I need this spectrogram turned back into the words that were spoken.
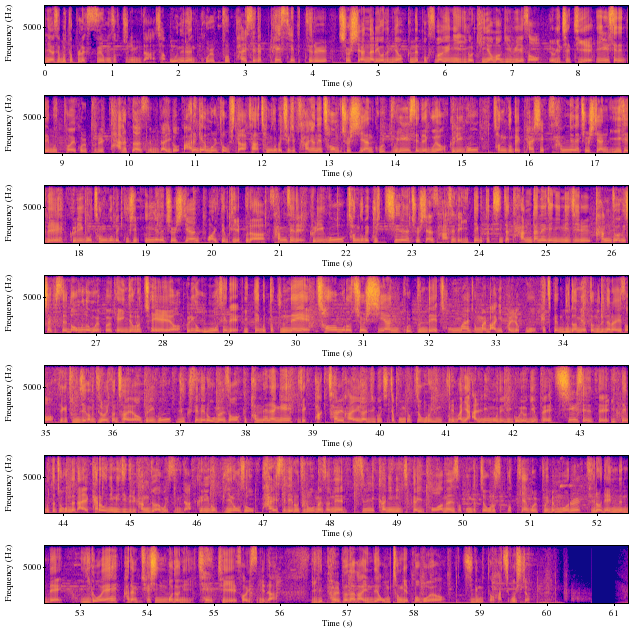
안녕하세요. 모터플렉스 홍석준입니다. 자 오늘은 골프 8세대 페이스리프트를 출시한 날이거든요. 근데 폭스바겐이 이걸 기념하기 위해서 여기 제 뒤에 1세대 때부터의 골프를 다 갖다 놨습니다. 이거 빠르게 한번 훑어봅시다. 자 1974년에 처음 출시한 골프 1세대고요. 그리고 1983년에 출시한 2세대 그리고 1991년에 출시한 와 이때부터 예쁘다. 3세대 그리고 1997년에 출시한 4세대. 이때부터 진짜 단단해진 이미지를 강조하기 시작했어요. 너무너무 예뻐요. 개인적으로 최애예요. 그리고 5세대 이때부터 국내 에 처음으로 출시한 골프인데 정말 정말 많이 팔렸고 패치백 무덤이었던 우리나라에서 되게 존재감이 들어있던 차예요. 그리고 6세대로 오면서 그 판매량에 이제 박차를 가해가지고 진짜 본격적으로 인기를 많이 알린 모델이고 여기 옆에 7세대 때 이때부터 조금 더 날카로운 이미지들을 강조하고 있습니다. 그리고 비로소 8세대로 들어오면서는 슬릭한 이미지까지 더하면서 본격적으로 스포티한 골프의 면모를 드러냈는데 이거의 가장 최신 버전이 제 뒤에 서 있습니다 이게 별 변화가 아닌데 엄청 예뻐 보여요 지금부터 같이 보시죠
